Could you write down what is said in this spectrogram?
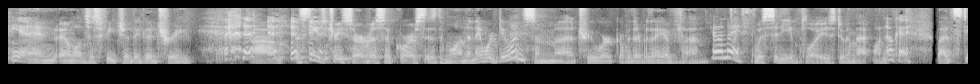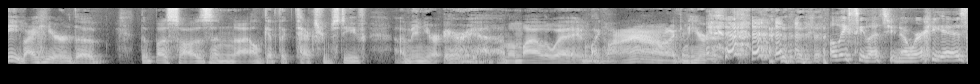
and and we'll just feature the good tree. Um, the Steve's Tree Service, of course, is the one, and they were doing some uh, tree work over there, but they have um, Oh, nice. With city employees doing that one. Okay. But Steve, I hear the the buzzsaws, and uh, I'll get the text from Steve. I'm in your area. I'm a mile away. I'm like, I can hear it. At least he lets you know where he is.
